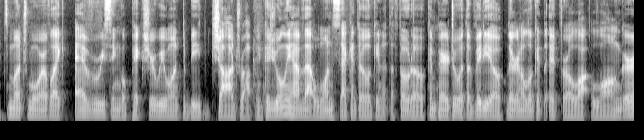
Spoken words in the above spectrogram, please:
it's much more of like every single picture we want to be jaw dropping because you only have that one second they're looking at the photo compared to with a video they're gonna look at it for a lot longer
